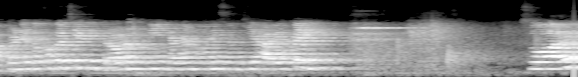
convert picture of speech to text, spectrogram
આપણને તો ખબર છે કે ત્રણ અંકની નાનામાં નાની સંખ્યા આવે કઈ? સો આવે?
